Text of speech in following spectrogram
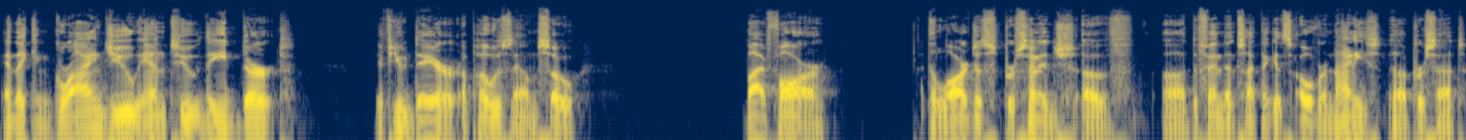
and they can grind you into the dirt if you dare oppose them. So, by far, the largest percentage of uh, defendants, I think it's over 90%, uh,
